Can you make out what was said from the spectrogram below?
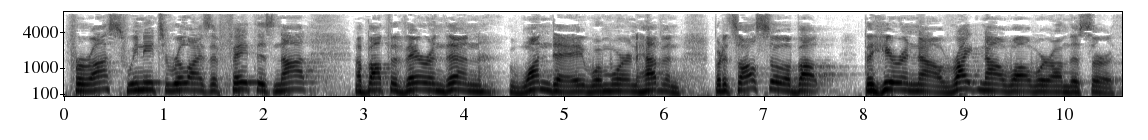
For us, we need to realize that faith is not about the there and then one day when we're in heaven, but it's also about the here and now, right now while we're on this earth.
